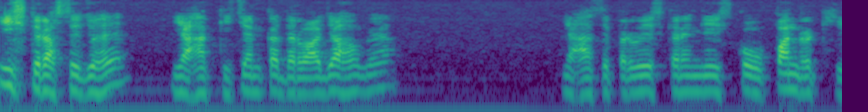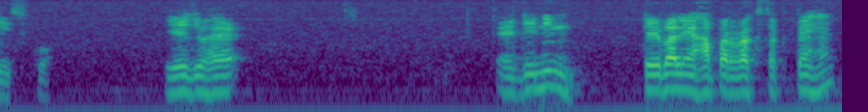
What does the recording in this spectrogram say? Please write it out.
इस तरह से जो है, यहाँ किचन का दरवाज़ा हो गया। यहाँ से प्रवेश करेंगे, इसको ओपन रखिए, इसको। ये जो है, एडिनिंग टेबल यहाँ पर रख सकते हैं।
